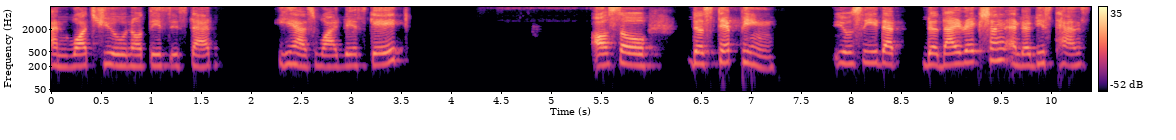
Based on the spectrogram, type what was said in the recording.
and what you notice is that he has wide base gait. Also, the stepping, you see that the direction and the distance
